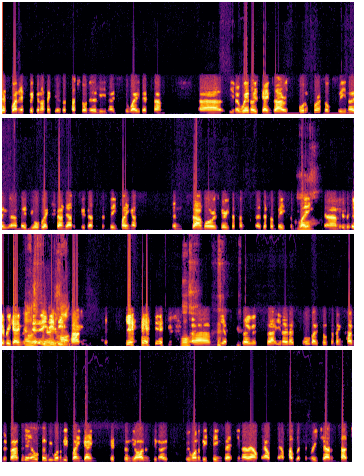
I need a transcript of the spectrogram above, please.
that's one aspect, and I think as I touched on earlier, you know, just the way that um, uh, you know where those games are is important for us. Obviously, you know, um, as the All Blacks found out in 2015, playing us in Samoa is very different, a different beast than playing um, every game. That was very hot. Park. Yeah. oh. um, yep. So it's uh, you know that's all those sorts of things, home advantage, and also we want to be playing games in the islands. You know, we want to be teams that you know our, our, our public can reach out and touch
